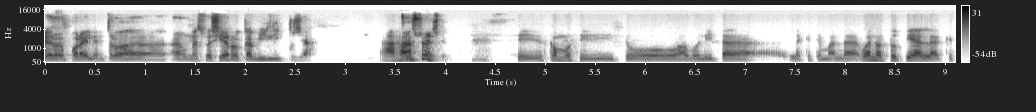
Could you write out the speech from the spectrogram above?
Pero por ahí le entró a, a una especie de rockabilly, pues ya. Ajá. Es- es- Sí, es como si tu abuelita, la que te manda, bueno, tu tía, la que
